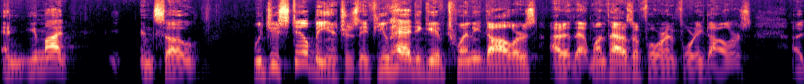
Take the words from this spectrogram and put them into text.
And you might, and so would you still be interested if you had to give $20 out of that $1,440? Uh,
